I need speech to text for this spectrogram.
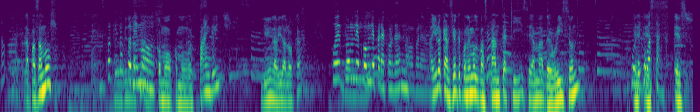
No, bueno, ¿La pasamos? ¿Por qué no vida loca. ponemos? Como, como Spanglish. Living la vida loca. Pues, ponle, ponle para acordarnos. para. Hay una canción que ponemos bastante aquí, se llama The Reason. Jude, Eh, Juba es,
